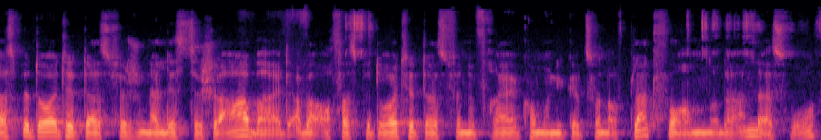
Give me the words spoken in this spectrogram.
was bedeutet das für journalistische Arbeit, aber auch was bedeutet das für eine freie Kommunikation auf Plattformen oder anderswo,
